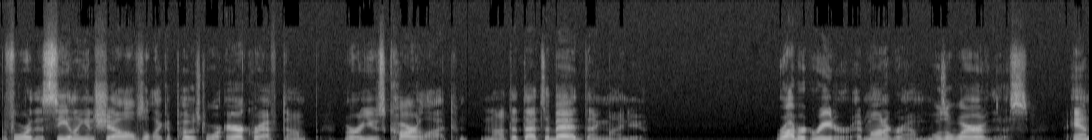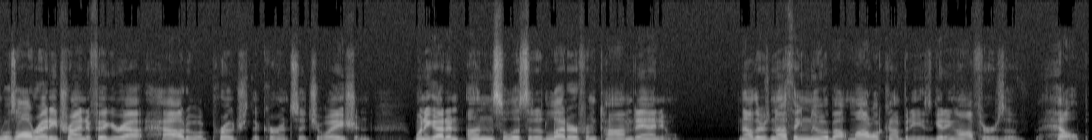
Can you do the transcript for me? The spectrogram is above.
before the ceiling and shelves look like a post war aircraft dump or a used car lot. Not that that's a bad thing, mind you. Robert Reeder at Monogram was aware of this and was already trying to figure out how to approach the current situation when he got an unsolicited letter from Tom Daniel. Now, there's nothing new about model companies getting offers of help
